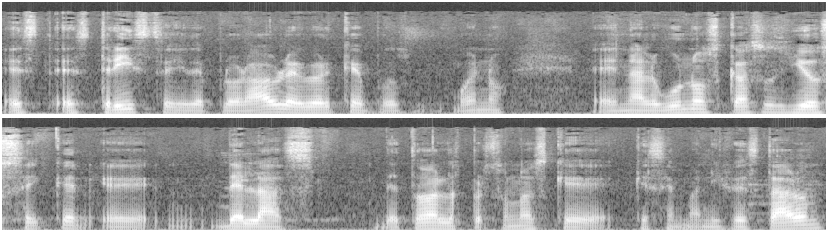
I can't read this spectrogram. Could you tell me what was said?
es, es, triste y deplorable ver que pues bueno en algunos casos yo sé que eh, de las de todas las personas que, que se manifestaron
